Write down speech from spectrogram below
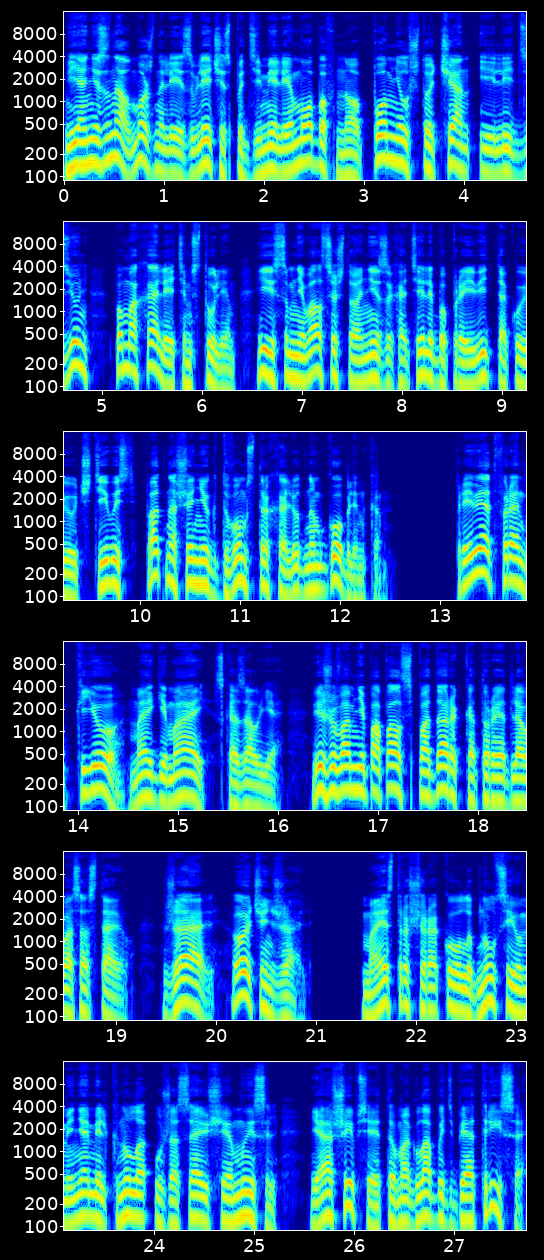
Я не знал, можно ли извлечь из подземелья мобов, но помнил, что Чан и Ли Цзюнь помахали этим стульям, и сомневался, что они захотели бы проявить такую учтивость по отношению к двум страхолюдным гоблинкам. «Привет, Фрэнк Кью, Мэгги Май», — сказал я. «Вижу, вам не попался подарок, который я для вас оставил. Жаль, очень жаль». Маэстро широко улыбнулся, и у меня мелькнула ужасающая мысль. Я ошибся, это могла быть Беатриса.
